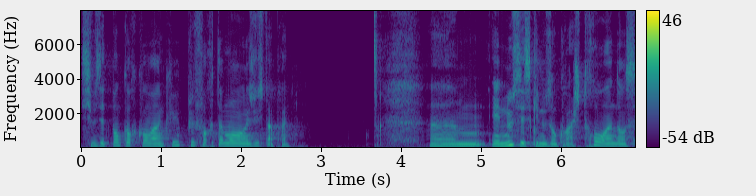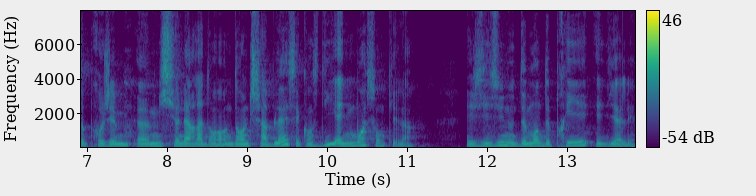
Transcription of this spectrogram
si vous n'êtes pas encore convaincu, plus fortement juste après. Euh, et nous, c'est ce qui nous encourage trop hein, dans ce projet euh, missionnaire là dans, le Chablais, c'est qu'on se dit, il y a une moisson qui est là. Et Jésus nous demande de prier et d'y aller.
